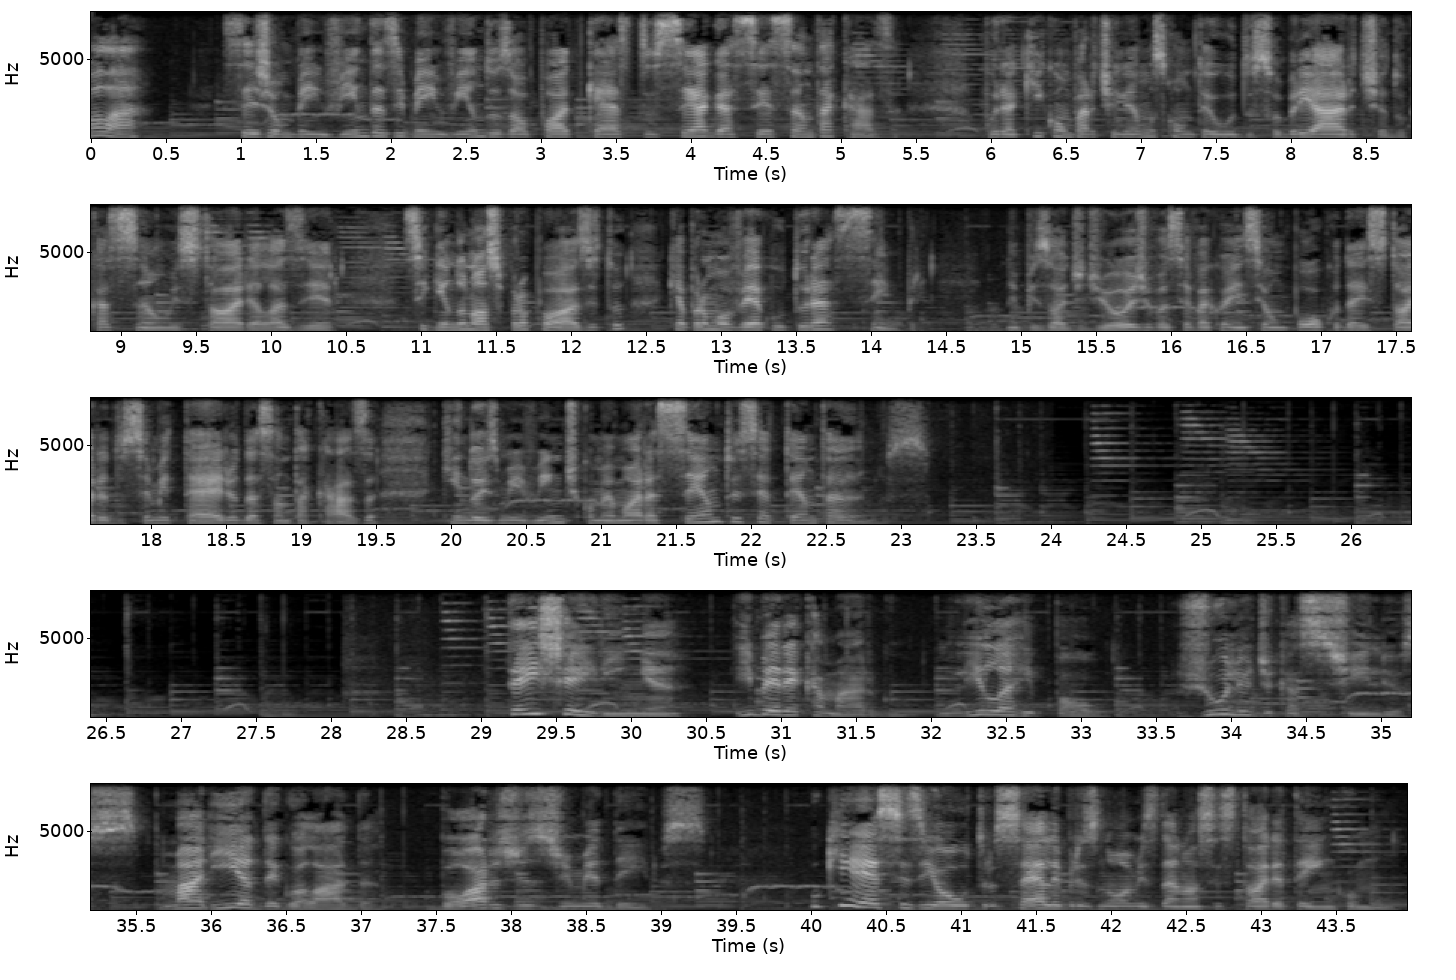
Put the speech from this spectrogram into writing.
Olá, sejam bem-vindas e bem-vindos ao podcast do CHC Santa Casa. Por aqui compartilhamos conteúdo sobre arte, educação, história, lazer, seguindo o nosso propósito, que é promover a cultura sempre. No episódio de hoje você vai conhecer um pouco da história do cemitério da Santa Casa, que em 2020 comemora 170 anos. Teixeirinha, Iberê Camargo, Lila Ripoll, Júlio de Castilhos, Maria Degolada, Borges de Medeiros. O que esses e outros célebres nomes da nossa história têm em comum?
